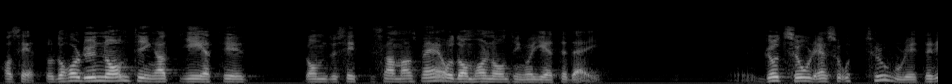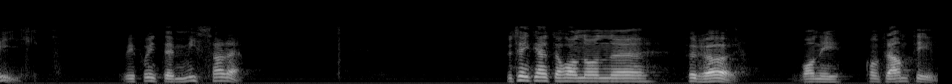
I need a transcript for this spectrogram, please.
har sett. Och då har du någonting att ge till de du sitter tillsammans med och de har någonting att ge till dig. Guds ord är så otroligt rikt. Vi får inte missa det nu tänkte jag inte ha någon eh, förhör vad ni kom fram till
